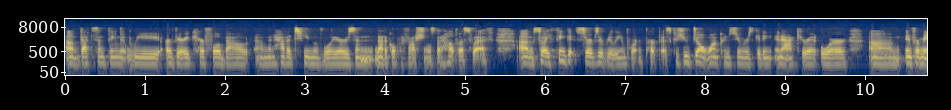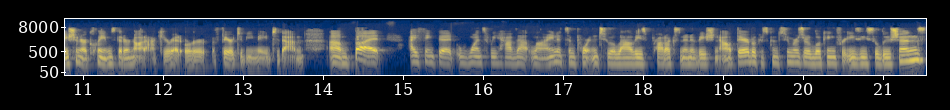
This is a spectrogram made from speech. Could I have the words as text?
Um, that's something that we are very careful about um, and have a team of lawyers and medical professionals that help us with. Um, so I think it serves a really important purpose because you don't want consumers getting inaccurate or um, information or claims that are not accurate or fair to be made to them. Um, but I think that once we have that line, it's important to allow these products and innovation out there because consumers are looking for easy solutions,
